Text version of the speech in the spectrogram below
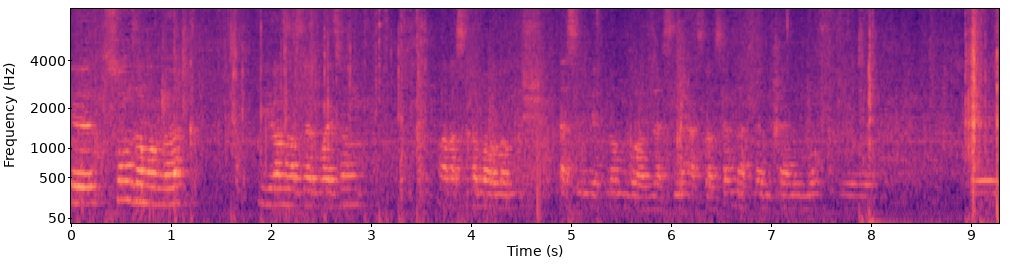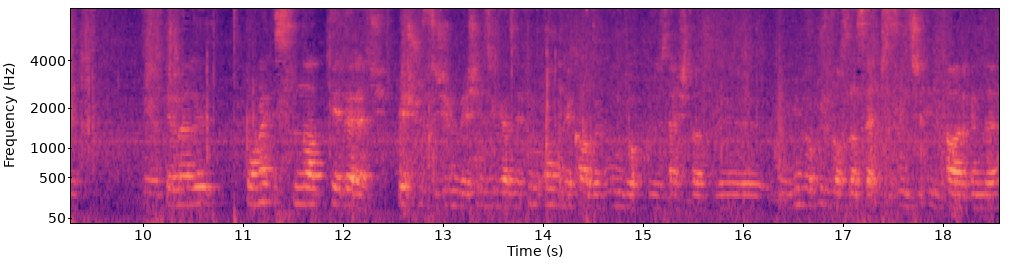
E, son zamanlar İran-Azərbaycan arasında bağlanmış təslim etmə mübadiləsinə əsasən Mətləb Təlimov e, e, e, deməli ona istinad edərək 525-ci qəzetin 10 dekabr 1980, e, 1998-ci il tarixində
